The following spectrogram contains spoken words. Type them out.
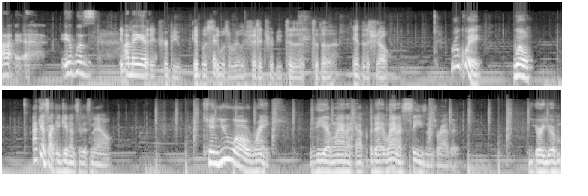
I, it was. It I mean, a if- fitted tribute. It was it was a really fitted tribute to the to the end of the show. real quick. Well, I guess I could get into this now. Can you all rank the Atlanta ep- the Atlanta seasons rather? Your your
